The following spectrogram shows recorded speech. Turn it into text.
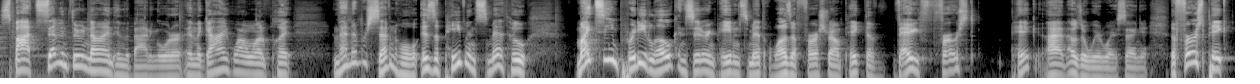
spots seven through nine in the batting order. And the guy who I want to put in that number seven hole is a Pavin Smith, who might seem pretty low considering Pavin Smith was a first round pick, the very first pick. Uh, that was a weird way of saying it. The first pick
